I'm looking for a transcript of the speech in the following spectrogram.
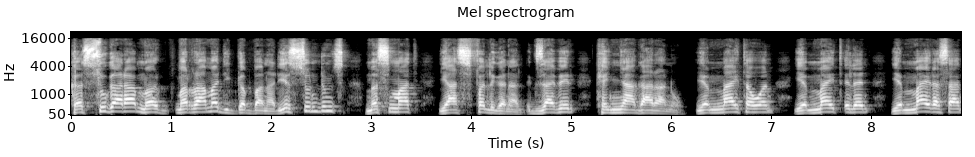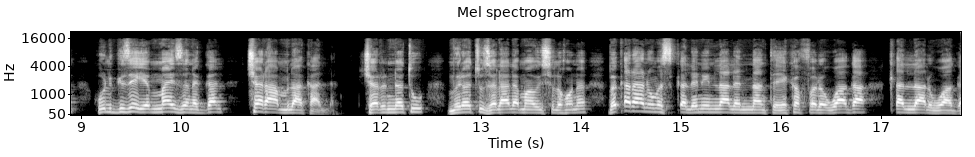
ከእሱ ጋር መራመድ ይገባናል። የእሱን ድምፅ መስማት ያስፈልገናል። እግዚአብሔር ከእኛ ጋራ ነው። የማይተወን፣ የማይጥለን፣ የማይረሳን፣ ሁልጊዜ የማይዘነጋን ቸር አምላክ አለን። ቸርነቱ ምሕረቱ ዘላለማዊ ስለሆነ በቀራኑ መስቀል እኔና ለእናንተ የከፈለው ዋጋ ቀላል ዋጋ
